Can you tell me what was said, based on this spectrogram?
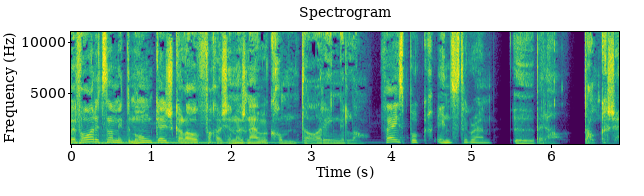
Bevor du jetzt noch mit dem Hund gehst, laufen, kannst du ja noch schnell einen Kommentar hinterlassen. Facebook, Instagram, überall. Dankeschön.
